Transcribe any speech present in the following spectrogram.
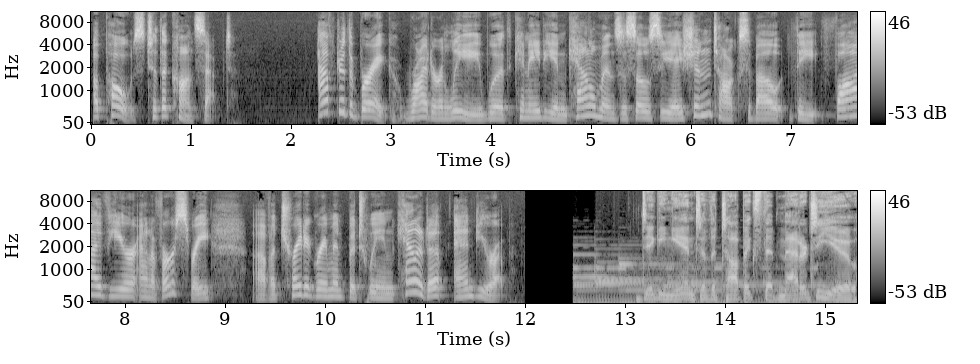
opposed to the concept. After the break, Ryder Lee with Canadian Cattlemen's Association talks about the five year anniversary of a trade agreement between Canada and Europe digging into the topics that matter to you.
